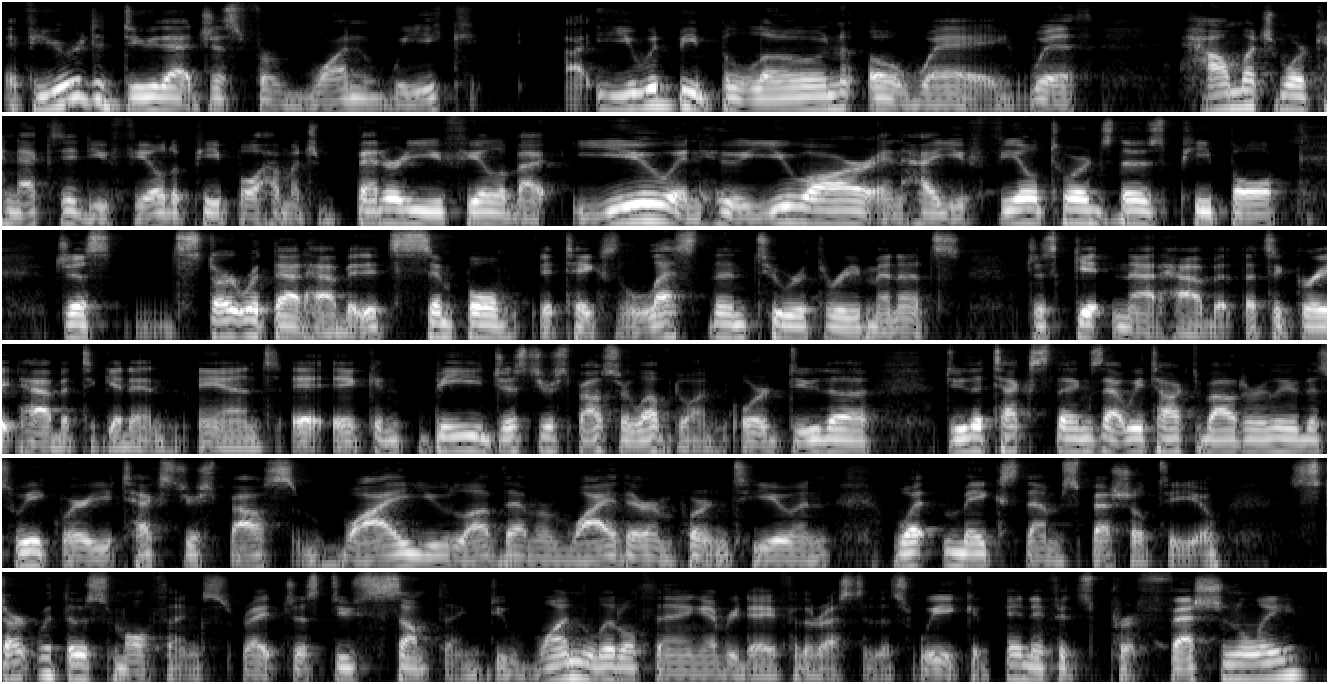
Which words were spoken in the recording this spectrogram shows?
If you were to do that just for one week uh, you would be blown away with how much more connected you feel to people, how much better do you feel about you and who you are and how you feel towards those people. Just start with that habit. It's simple, it takes less than two or three minutes. Just get in that habit. That's a great habit to get in. And it, it can be just your spouse or loved one or do the do the text things that we talked about earlier this week where you text your spouse why you love them or why they're important to you and what makes them special to you. Start with those small things right? Just do something. Do one little thing every day for the rest of this week. And if it's professionally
